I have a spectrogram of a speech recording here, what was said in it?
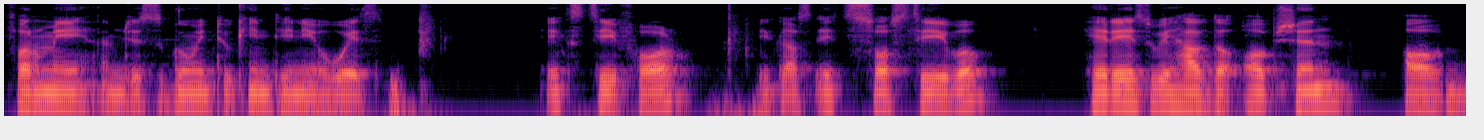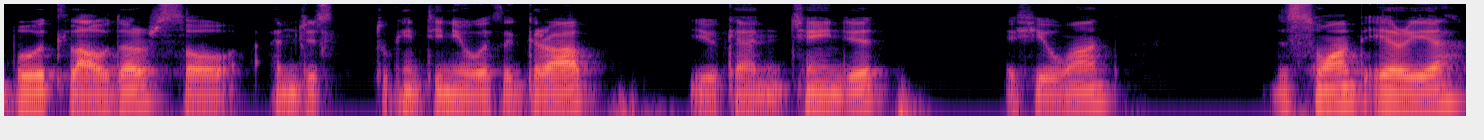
For me, I'm just going to continue with ext4 because it's so stable. Here is we have the option of bootloader so i'm just to continue with the GRUB you can change it if you want the swap area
